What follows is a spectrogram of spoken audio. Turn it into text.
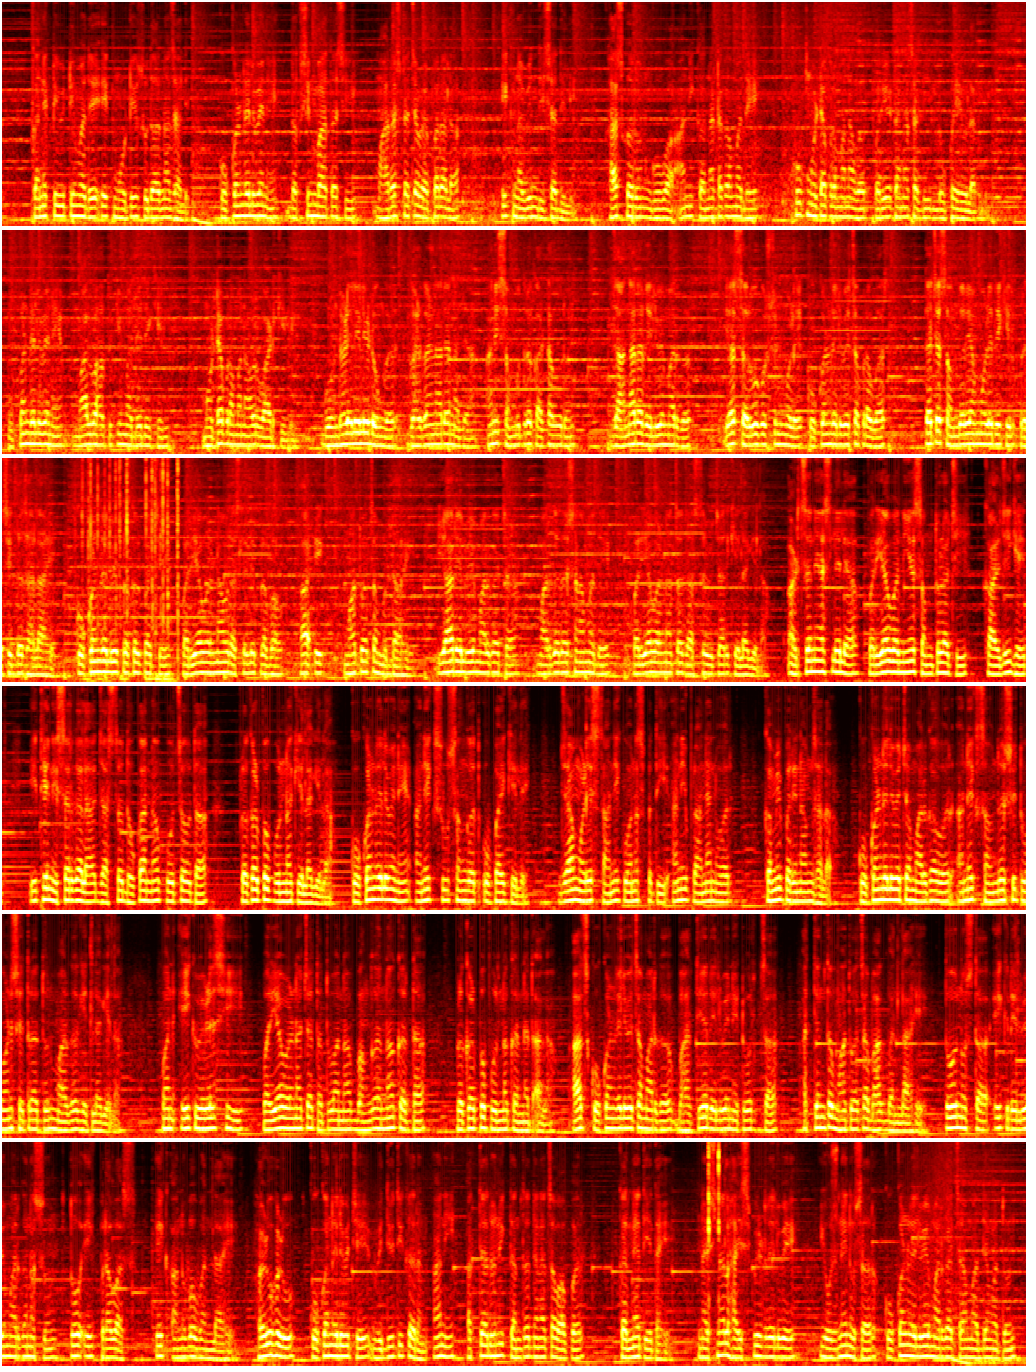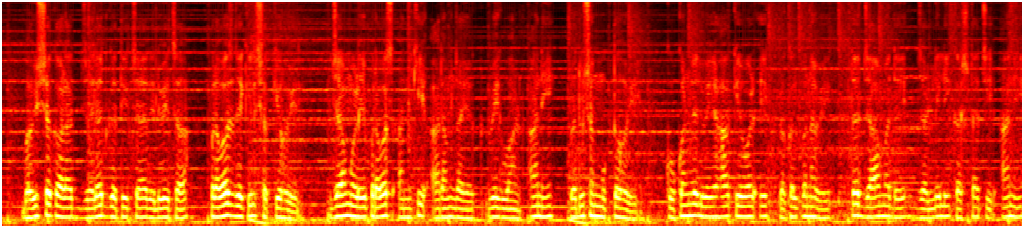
कनेक्टिव्हिटीमध्ये एक मोठी सुधारणा झाली. कोकण रेल्वेने दक्षिण भारताशी महाराष्ट्राच्या व्यापाराला एक नवीन दिशा दिली. खास करून गोवा आणि कर्नाटकामध्ये खूप मोठ्या प्रमाणावर पर्यटनासाठी लोक येऊ लागली. कोकण रेल्वेने मालवाहतुकीमध्ये देखील मोठ्या प्रमाणावर वाढ केली. गोंधळलेले डोंगर घळघळणाऱ्या नद्या आणि समुद्र काठावरून जाणारा रेल्वेमार्ग या सर्व गोष्टींमुळे कोकण रेल्वेचा प्रवास त्याच्या सौंदर्यामुळे देखील प्रसिद्ध झाला आहे. कोकण रेल्वे प्रकल्पाचे पर्यावरणावर असलेले प्रभाव हा एक महत्त्वाचा मुद्दा आहे. या रेल्वे मार्गाच्या मार्गदर्शनामध्ये पर्यावरणाचा जास्त विचार केला गेला. अडचणी असलेल्या पर्यावरणीय समतोलाची काळजी घेत इथे निसर्गाला जास्त धोका न पोचवता प्रकल्प पूर्ण केला गेला. कोकण रेल्वेने अनेक सुसंगत उपाय केले ज्यामुळे स्थानिक वनस्पती आणि प्राण्यांवर कमी परिणाम झाला. कोकण रेल्वेच्या मार्गावर अनेक संरक्षित वनक्षेत्रातून मार्ग घेतला गेला. पण एक वेळेस ही पर्यावरणाच्या तत्वांना भंग न करता प्रकल्प पूर्ण करण्यात आला. आज कोकण रेल्वेचा मार्ग भारतीय रेल्वे नेटवर्कचा अत्यंत महत्त्वाचा भाग बनला आहे. तो नुसता एक रेल्वे मार्ग नसून तो एक प्रवास एक अनुभव बनला आहे. हळूहळू कोकण रेल्वेचे विद्युतीकरण आणि अत्याधुनिक तंत्रज्ञानाचा वापर करण्यात येत आहे. नॅशनल हायस्पीड रेल्वे योजनेनुसार कोकण रेल्वे मार्गाच्या माध्यमातून भविष्यकाळात जलद गतीच्या रेल्वेचा प्रवास देखील शक्य होईल ज्यामुळे प्रवास आणखी आरामदायक वेगवान आणि प्रदूषणमुक्त होईल. कोकण रेल्वे हा केवळ एक प्रकल्प नव्हे तर ज्यामध्ये जडलेली कष्टाची आणि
